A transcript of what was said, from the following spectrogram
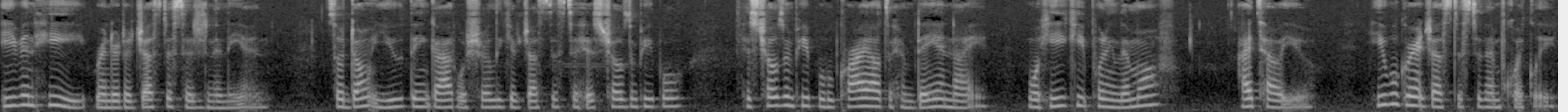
Even he rendered a just decision in the end. So don't you think God will surely give justice to his chosen people? His chosen people who cry out to him day and night. Will he keep putting them off? I tell you, he will grant justice to them quickly.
